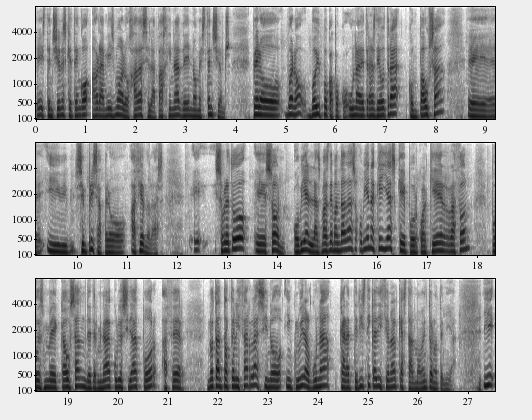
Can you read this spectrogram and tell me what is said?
extensiones que tengo ahora mismo alojadas en la página de Nome Extensions, pero bueno, voy poco a poco, una detrás de otra, con pausa eh, y sin prisa, pero haciéndolas. Eh, sobre todo eh, son o bien las más demandadas o bien aquellas que por cualquier razón pues me causan determinada curiosidad por hacer no tanto actualizarla, sino incluir alguna característica adicional que hasta el momento no tenía. Y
